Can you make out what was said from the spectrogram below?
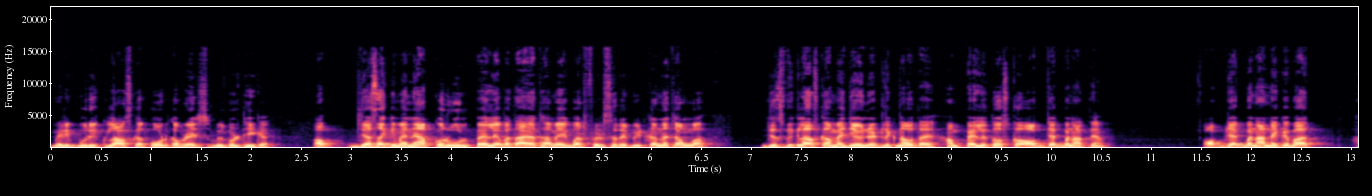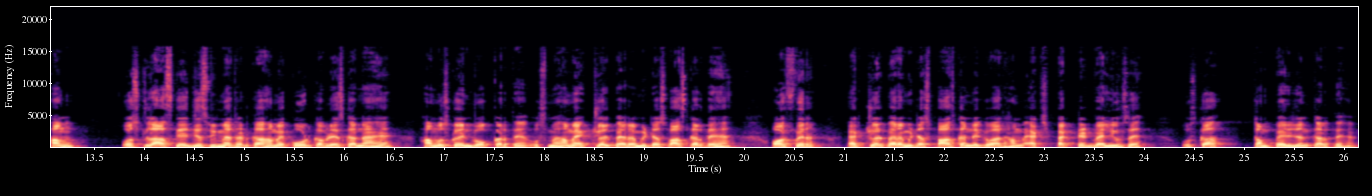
मेरी पूरी क्लास का कोड कवरेज बिल्कुल ठीक है। अब जैसा कि मैंने आपको रूल पहले बताया था, मैं एक बार फिर से रिपीट करना चाहूँगा। जिस भी क्लास का हमें जे यूनिट लिखना होता है, हम पहले तो उसका ऑब्जेक्ट बनाते हैं। ऑब्जेक्ट बनाने के बाद हम उस क्लास के जिस भी मेथड का हमें कोड कवरेज करना है हम उसको इन्वोक करते हैं। उसमें हम एक्चुअल पैरामीटर्स पास करते हैं और फिर एक्चुअल पैरामीटर्स पास करने के बाद हम एक्सपेक्टेड वैल्यू से उसका कंपैरिजन करते हैं।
